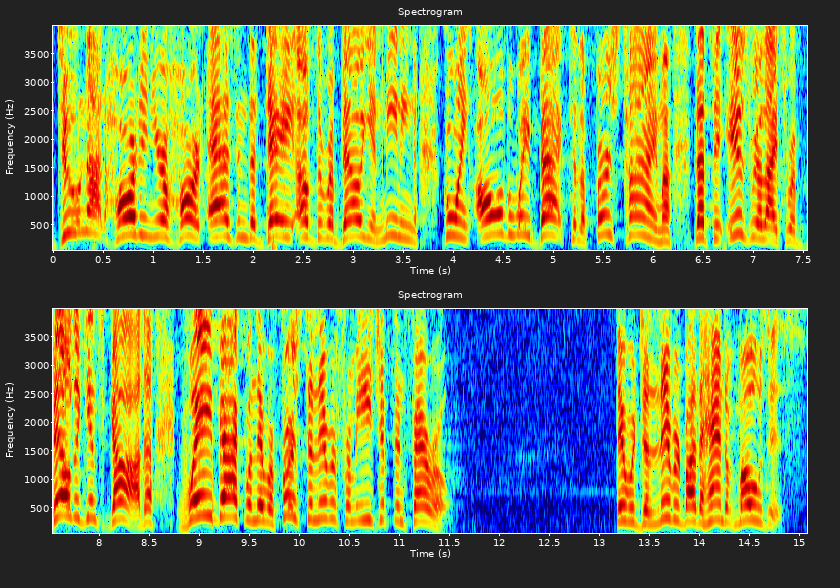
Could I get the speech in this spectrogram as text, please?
Do not harden your heart as in the day of the rebellion, meaning going all the way back to the first time that the Israelites rebelled against God, way back when they were first delivered from Egypt and Pharaoh. They were delivered by the hand of Moses.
